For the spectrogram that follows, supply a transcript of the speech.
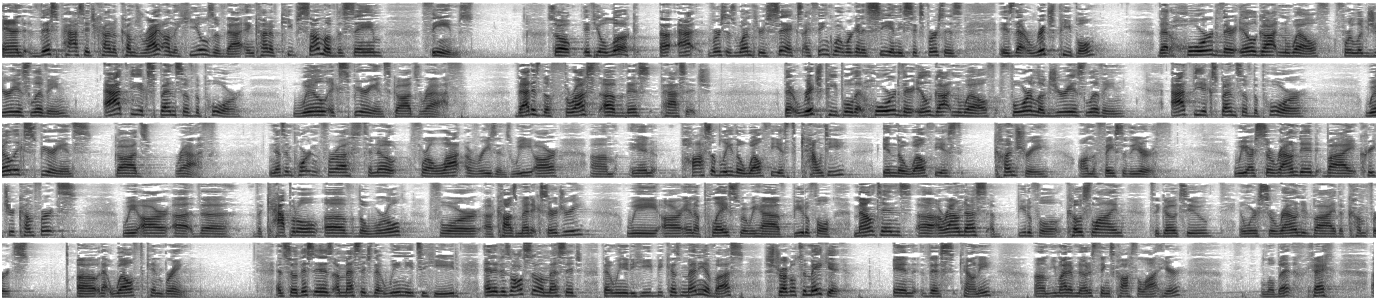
And this passage kind of comes right on the heels of that and kind of keeps some of the same themes. So if you'll look uh, at verses 1 through 6, I think what we're going to see in these six verses is that rich people that hoard their ill-gotten wealth for luxurious living at the expense of the poor will experience God's wrath. That is the thrust of this passage. That rich people that hoard their ill-gotten wealth for luxurious living at the expense of the poor will experience God's wrath. And that's important for us to note for a lot of reasons. We are um, in possibly the wealthiest county in the wealthiest country on the face of the earth. We are surrounded by creature comforts. We are uh, the the capital of the world for uh, cosmetic surgery. We are in a place where we have beautiful mountains uh, around us, a beautiful coastline to go to, and we're surrounded by the comforts uh, that wealth can bring. And so this is a message that we need to heed, and it is also a message that we need to heed because many of us struggle to make it in this county. Um, you might have noticed things cost a lot here, a little bit, okay?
